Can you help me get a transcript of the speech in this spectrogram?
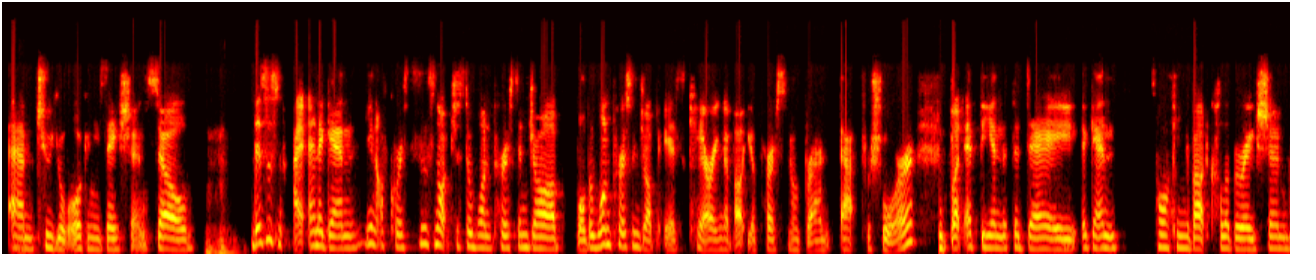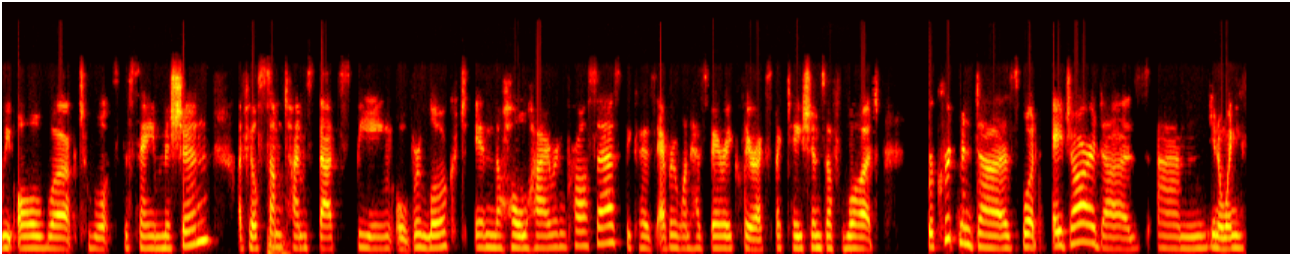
um, to your organization. So mm-hmm. this is, and again, you know, of course, this is not just a one person job. Well, the one person job is caring about your personal brand, that for sure. But at the end of the day, again, talking about collaboration, we all work towards the same mission. I feel mm-hmm. sometimes that's being overlooked in the whole hiring process because everyone has very clear expectations of what recruitment does, what HR does. Um, you know, when you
